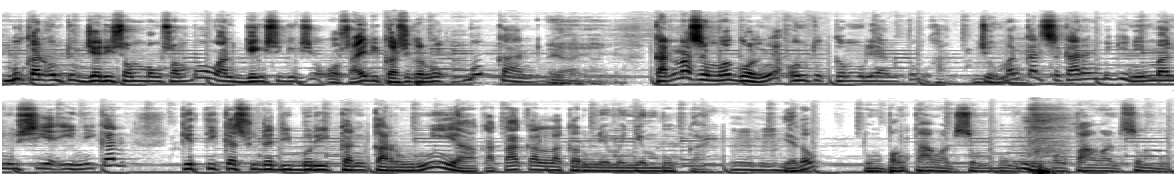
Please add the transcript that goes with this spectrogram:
Bukan untuk jadi sombong-sombongan, gengsi-gengsi. Oh saya dikasih karunia. Bukan. Iya iya. iya. Karena semua golnya untuk kemuliaan Tuhan. Cuman kan sekarang begini, manusia ini kan ketika sudah diberikan karunia, katakanlah karunia menyembuhkan, Hmm. ya toh, tumpang tangan sembuh, tumpang tangan sembuh.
